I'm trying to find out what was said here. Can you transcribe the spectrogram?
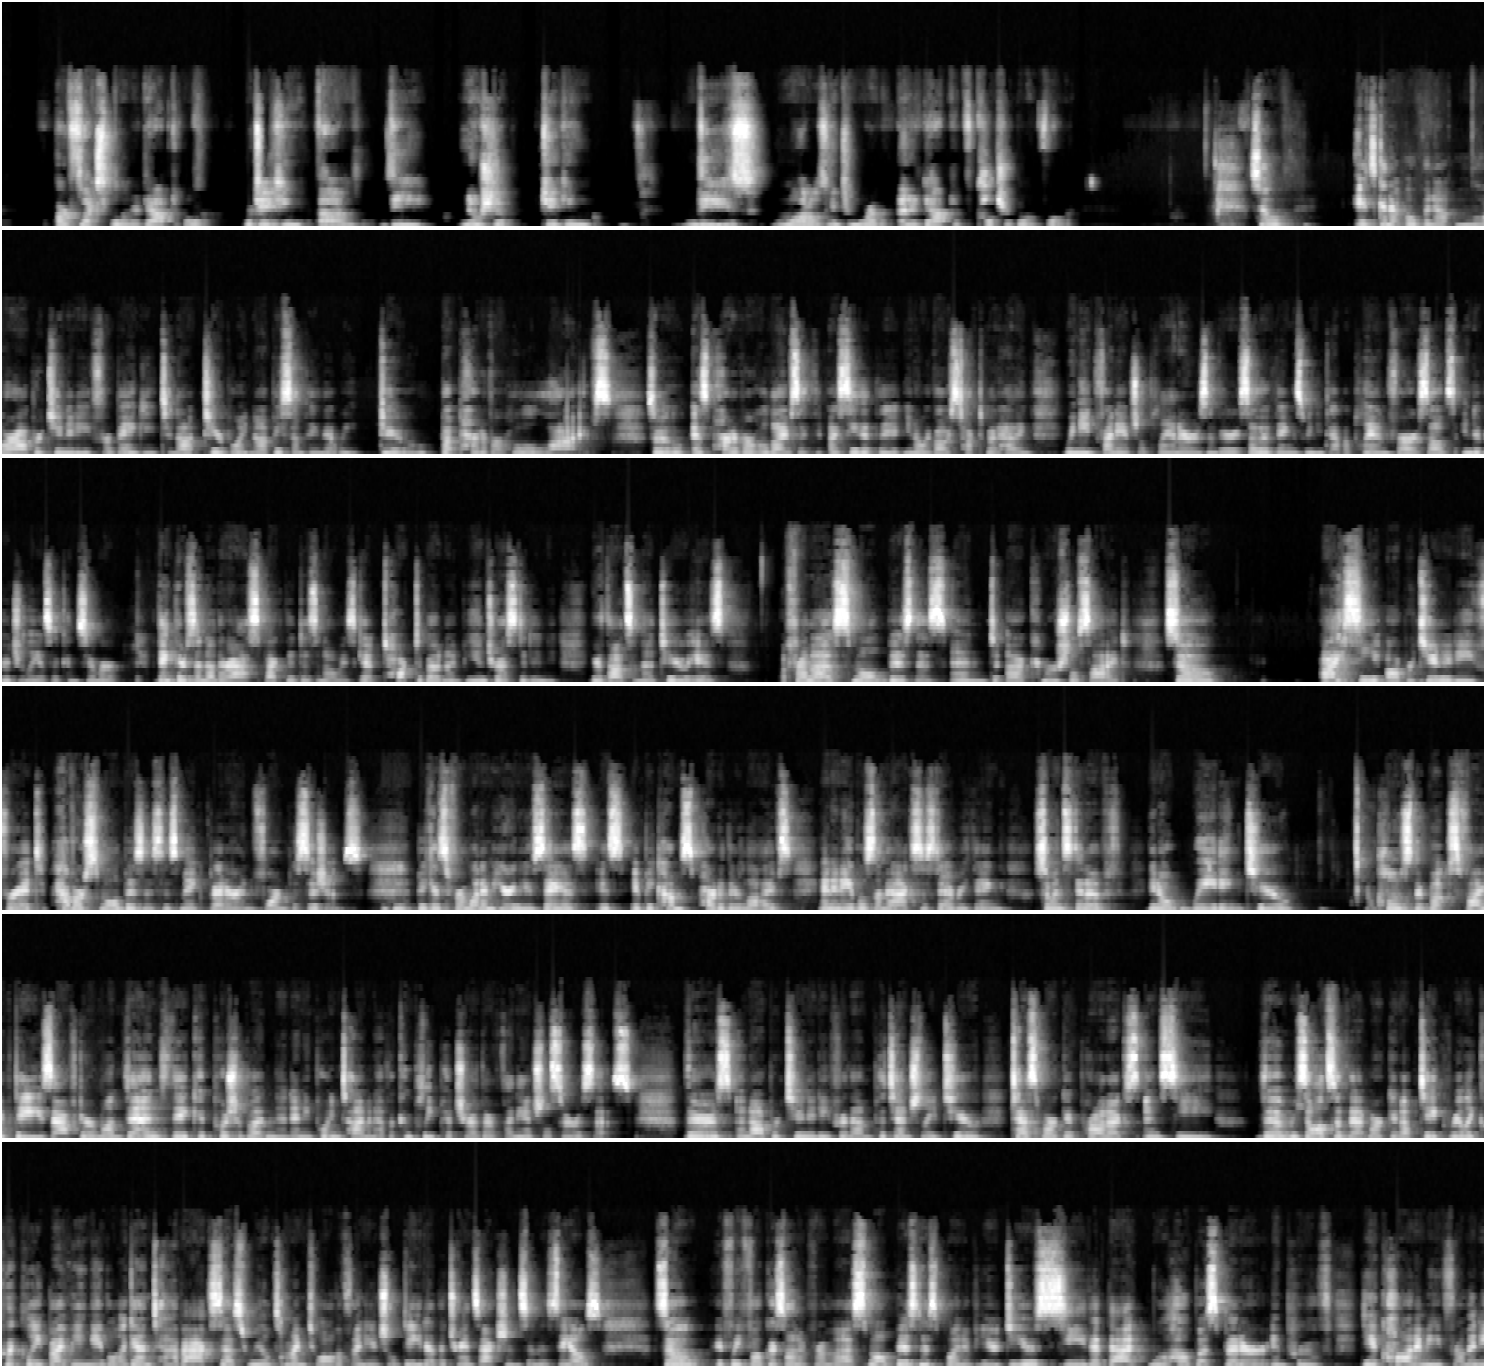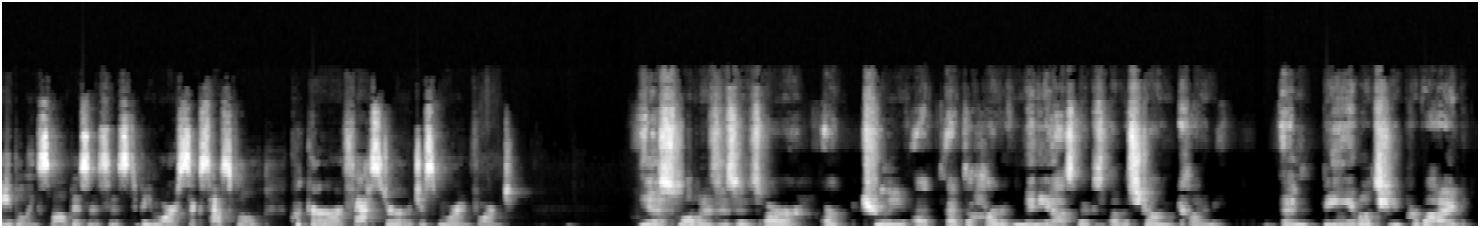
are flexible and adaptable. We're taking um, the notion of taking these models into more of an adaptive culture going forward. So it's going to open up more opportunity for banking to not, to your point, not be something that we do, but part of our whole lives. So as part of our whole lives, I, th- I, see that the, you know, we've always talked about having, we need financial planners and various other things. We need to have a plan for ourselves individually as a consumer. I think there's another aspect that doesn't always get talked about, and I'd be interested in your thoughts on that too, is from a small business and commercial side. So I see opportunity for it to have our small businesses make better informed decisions. Mm-hmm. Because from what I'm hearing you say is, is it becomes part of their lives and enables them access to everything. So instead of, you know, waiting to close their books five days after month end, they could push a button at any point in time and have a complete picture of their financial services. There's an opportunity for them potentially to test market products and see the results of that market uptake really quickly by being able, again, to have access real time to all the financial data, the transactions and the sales. So if we focus on it from a small business point of view, do you see that that will help us better improve the economy from enabling small businesses to be more successful quicker or faster or just more informed? Yes, small businesses are are truly at, at the heart of many aspects of a strong economy and being able to provide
